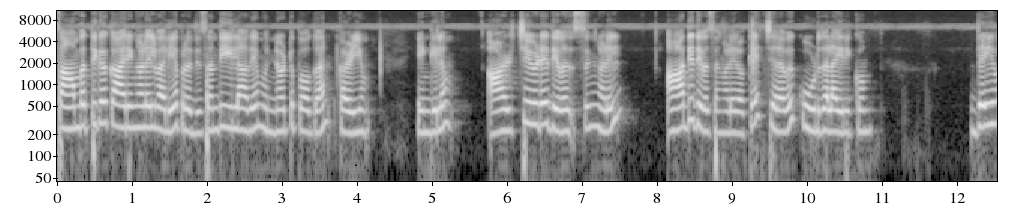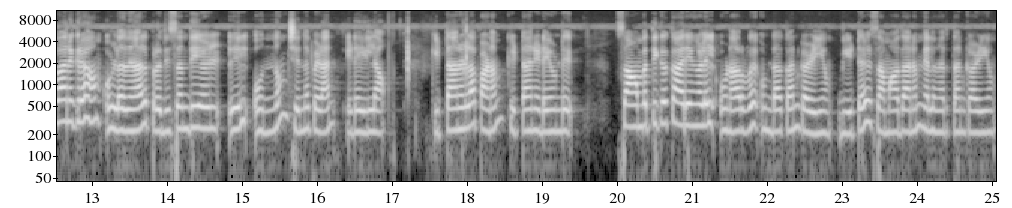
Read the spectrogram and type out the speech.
സാമ്പത്തിക കാര്യങ്ങളിൽ വലിയ പ്രതിസന്ധിയില്ലാതെ മുന്നോട്ട് പോകാൻ കഴിയും. എങ്കിലും ആഴ്ചയുടെ ദിവസങ്ങളിൽ ആദ്യ ദിവസങ്ങളിലൊക്കെ ചിലവ് കൂടുതലായിരിക്കും. ദൈവാനുഗ്രഹം ഉള്ളതിനാൽ പ്രതിസന്ധികളിൽ ഒന്നും ചെന്നപ്പെടാൻ ഇടയില്ല. കിട്ടാനുള്ള പണം കിട്ടാനിടയുണ്ട്. സാമ്പത്തിക കാര്യങ്ങളിൽ ഉണർവ് ഉണ്ടാക്കാൻ കഴിയും. വീട്ടിൽ സമാധാനം നിലനിർത്താൻ കഴിയും.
